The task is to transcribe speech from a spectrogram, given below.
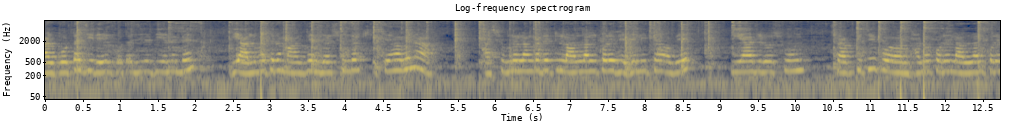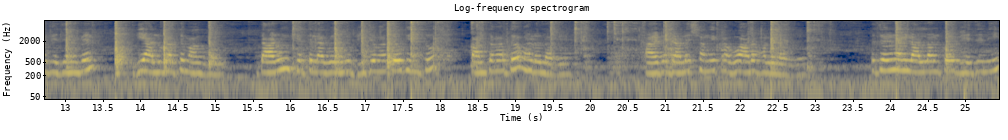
আর গোটা জিরে গোটা জিরে দিয়ে নেবেন। দিয়ে আলু ভাতেটা মাখবেন, যা সুন্দর খেতে হবে না? আর শুকনো লঙ্কাটা একটু লাল লাল করে ভেজে নিতে হবে। পেঁয়াজ, রসুন সব কিছুই ভালো করে লাল লাল করে ভেজে নেবেন। দিয়ে আলু ভাতে মাখবেন দারুণ খেতে লাগবে ভিজে ভাতেও কিন্তু পান্তা ভাতেও ভালো লাগে। আর এটা ডালের সঙ্গে খাব আরও ভালো লাগবে। তো চলুন, আমি লাল লাল করে ভেজে নিই।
